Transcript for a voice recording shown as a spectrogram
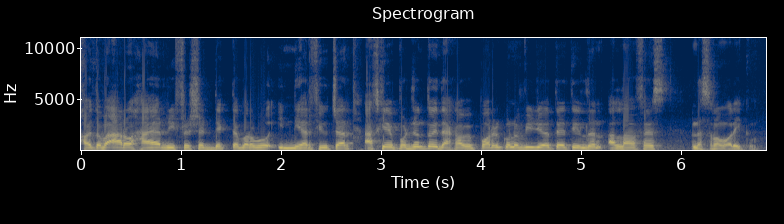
হয়তো বা আরও হায়ার রেট দেখতে পারব ইন নিয়ার ফিউচার আজকে এ পর্যন্তই, দেখা হবে পরের কোনো ভিডিওতে তিল দেন আল্লাহ হাফেজ আসসালামু আলাইকুম।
